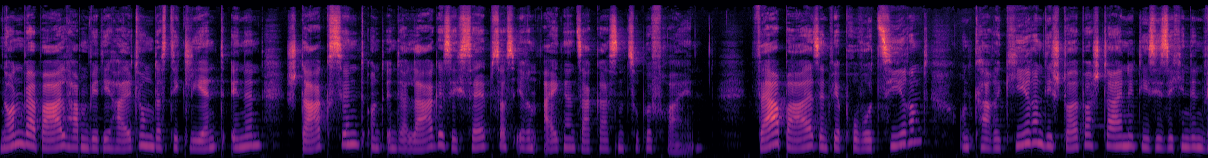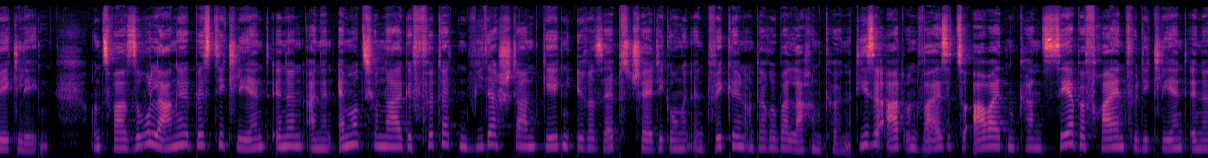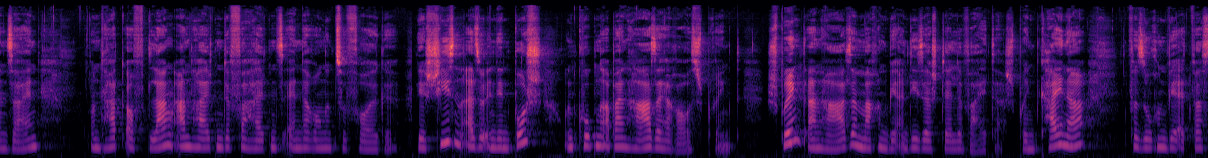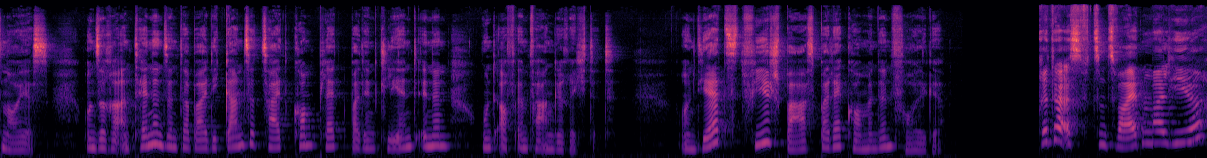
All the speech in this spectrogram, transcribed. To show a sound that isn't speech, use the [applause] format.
Nonverbal haben wir die Haltung, dass die KlientInnen stark sind und in der Lage, sich selbst aus ihren eigenen Sackgassen zu befreien. Verbal sind wir provozierend und karikieren die Stolpersteine, die sie sich in den Weg legen. Und zwar so lange, bis die KlientInnen einen emotional gefütterten Widerstand gegen ihre Selbstschädigungen entwickeln und darüber lachen können. Diese Art und Weise zu arbeiten kann sehr befreiend für die KlientInnen sein, und hat oft lang anhaltende Verhaltensänderungen zur Folge. Wir schießen also in den Busch und gucken, ob ein Hase herausspringt. Springt ein Hase, machen wir an dieser Stelle weiter. Springt keiner, versuchen wir etwas Neues. Unsere Antennen sind dabei die ganze Zeit komplett bei den Klientinnen und auf Empfang gerichtet. Und jetzt viel Spaß bei der kommenden Folge. Britta ist zum zweiten Mal hier.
